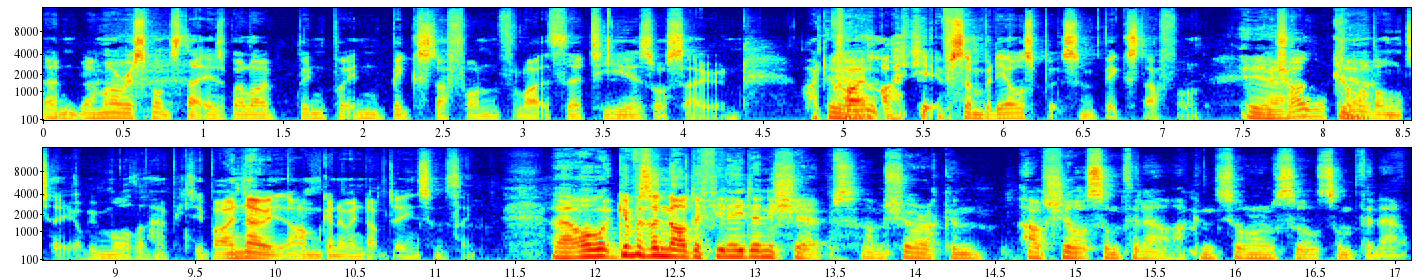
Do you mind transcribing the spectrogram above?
and, and my response to that is, "Well, I've been putting big stuff on for like 30 years or so, and I'd quite like it if somebody else put some big stuff on." yeah, which I will come yeah. along to. I'll be more than happy to. But I know I'm going to end up doing something. Uh, or give us a nod if you need any ships. I'm sure I can. I'll sort something out. I can sort something out.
